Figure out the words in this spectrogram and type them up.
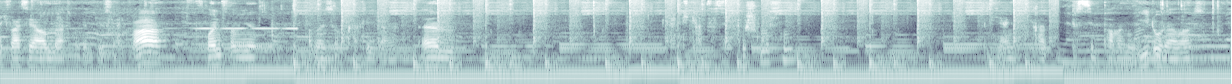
Ich weiß ja, was mit dem Dislike war. Ein Freund von mir, aber ist auch kacke egal. Ähm, ich gerade was weggeschmissen? Bin ich eigentlich gerade ein bisschen paranoid oder was?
